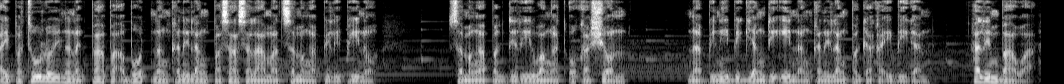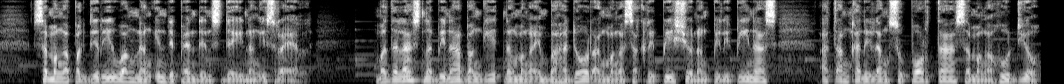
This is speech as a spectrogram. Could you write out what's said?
ay patuloy na nagpapaabot ng kanilang pasasalamat sa mga Pilipino sa mga pagdiriwang at okasyon na binibigyang diin ang kanilang pagkakaibigan. Halimbawa, sa mga pagdiriwang ng Independence Day ng Israel, madalas na binabanggit ng mga embahador ang mga sakripisyo ng Pilipinas at ang kanilang suporta sa mga Hudyo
